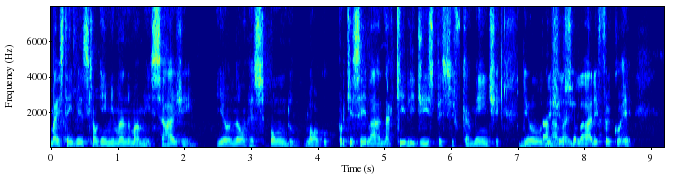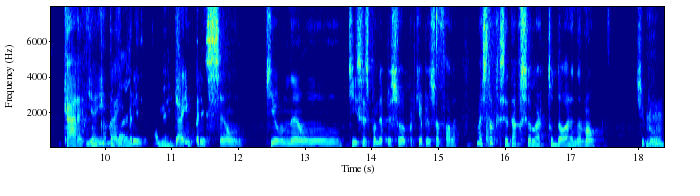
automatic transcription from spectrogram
Mas tem vezes que alguém me manda uma mensagem e eu não respondo logo. Porque, sei lá, naquele dia especificamente, não eu tá deixei o celular e fui correr. Cara, e aí tá dá, impre... dá a impressão que eu não quis responder a pessoa, porque a pessoa fala, mas Toca, você tá com o celular toda hora na mão. Tipo, uhum.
